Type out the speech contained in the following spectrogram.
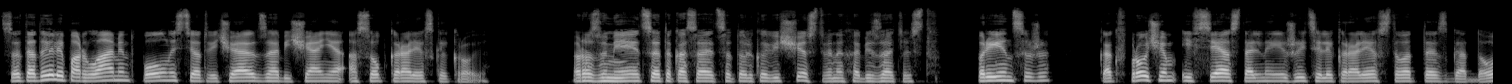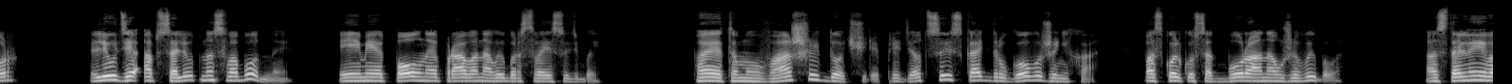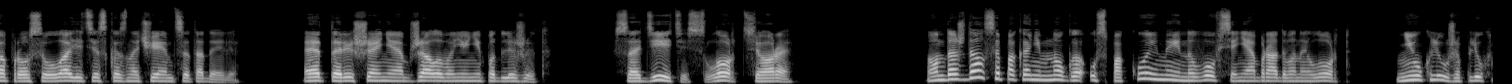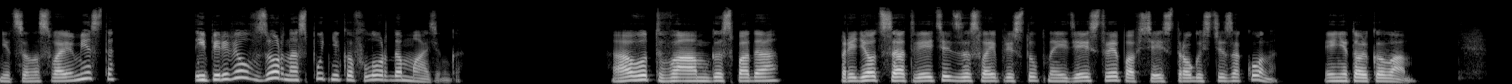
Цитадель и парламент полностью отвечают за обещания особ королевской крови. Разумеется, это касается только вещественных обязательств. Принцы же, как, впрочем, и все остальные жители королевства Тесгадор, люди абсолютно свободные и имеют полное право на выбор своей судьбы. Поэтому вашей дочери придется искать другого жениха, поскольку с отбора она уже выбыла. Остальные вопросы уладите с казначеем цитадели. Это решение обжалованию не подлежит. Садитесь, лорд Тёре». Он дождался, пока немного успокоенный, но вовсе не обрадованный лорд неуклюже плюхнется на свое место и перевел взор на спутников лорда Мазинга. «А вот вам, господа, придется ответить за свои преступные действия по всей строгости закона, и не только вам.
